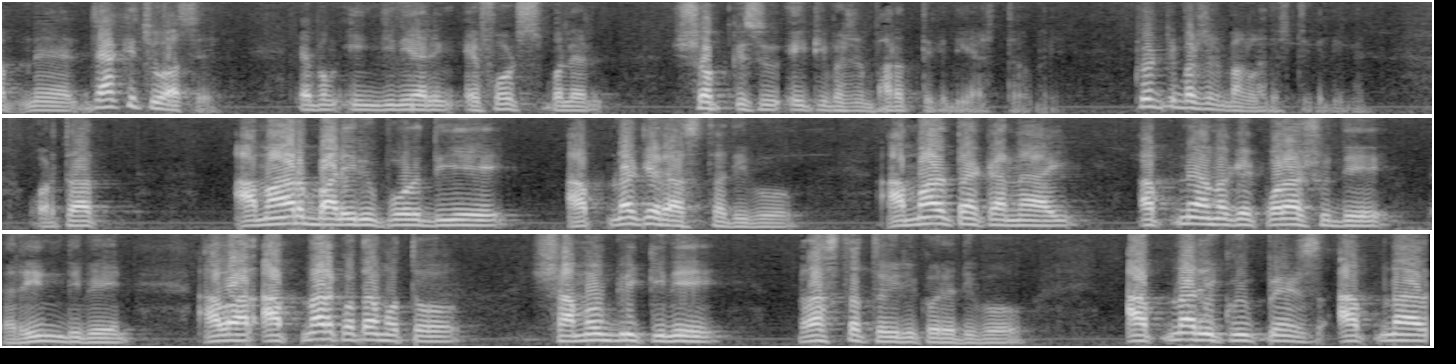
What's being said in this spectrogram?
আপনি যা কিছু আছে, এবং ইঞ্জিনিয়ারিং এফোর্টস বলেন সব কিছু এইটি পার্সেন্ট ভারত থেকে নিয়ে আসতে হবে। টোয়েন্টি পার্সেন্ট বাংলাদেশ থেকে দিবেন। অর্থাৎ আমার বাড়ির উপর দিয়ে আপনাকে রাস্তা দিব। আমার টাকা নাই, আপনি আমাকে কড়া সুদে ঋণ দিবেন। আবার আপনার কথা মতো সামগ্রী কিনে রাস্তা তৈরি করে দিব। আপনার ইকুইপমেন্টস আপনার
